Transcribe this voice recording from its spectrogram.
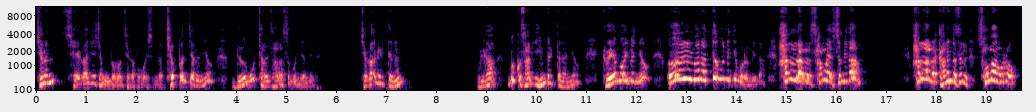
저는 세 가지 정도로 제가 보고 있습니다. 첫 번째는요, 너무 잘 살아서 문제입니다. 제가 어릴 때는 우리가 먹고 살기 힘들 때는요, 교회 모이면요, 얼마나 떠오는지 모릅니다. 하늘나라를 사모했습니다. 하늘나라 가는 것을 소망으로,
